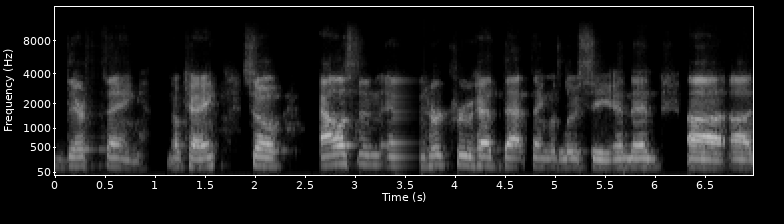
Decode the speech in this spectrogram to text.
their thing. Okay, so Allison and her crew had that thing with Lucy, and then uh, uh,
